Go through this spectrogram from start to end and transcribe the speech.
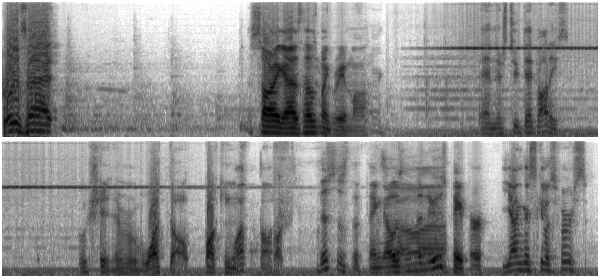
What is that? Sorry, guys. That was my grandma. And there's two dead bodies. Oh shit! Never. What the fucking? What the? fuck? This is the thing that was in the uh, newspaper. Youngest goes first.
